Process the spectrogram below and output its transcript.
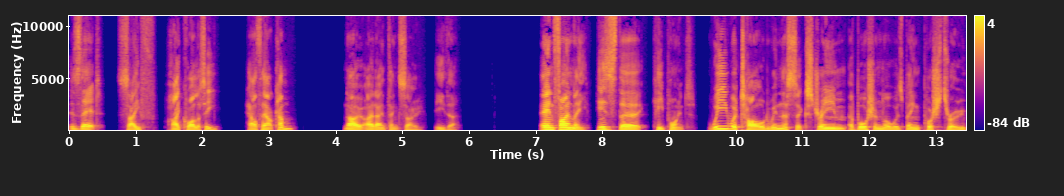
Is that safe, high quality health outcome? No, I don't think so either. And finally, here's the key point. We were told when this extreme abortion law was being pushed through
